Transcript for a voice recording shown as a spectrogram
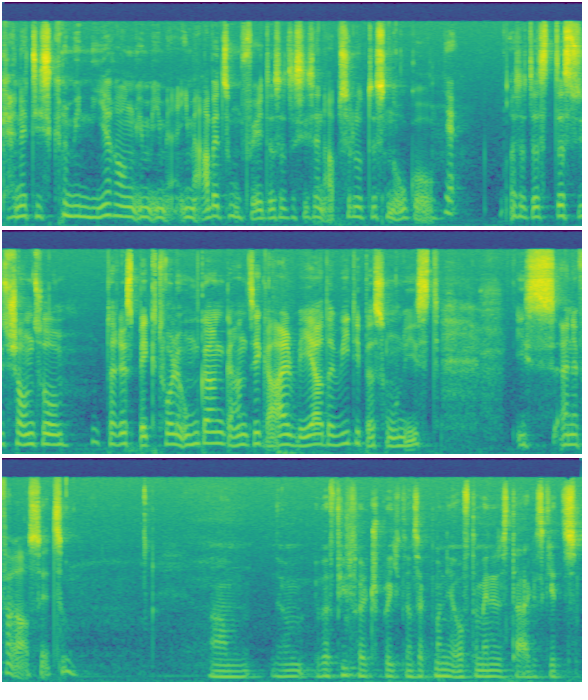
keine Diskriminierung im, im, im Arbeitsumfeld. Also das ist ein absolutes No-Go. Ja. Also das, das ist schon so der respektvolle Umgang, ganz egal wer oder wie die Person ist, ist eine Voraussetzung. Ähm, wenn man über Vielfalt spricht, dann sagt man ja oft am Ende des Tages geht es um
